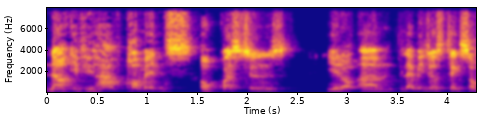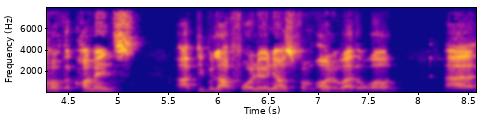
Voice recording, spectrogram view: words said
Now, if you have comments or questions, you know, um, let me just take some of the comments. Uh, people are following us from all over the world. Uh,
